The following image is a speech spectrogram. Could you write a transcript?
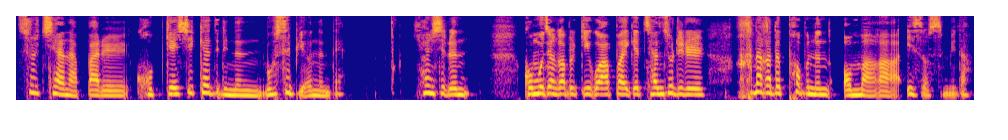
술 취한 아빠를 곱게 씻겨드리는 모습이었는데 현실은 고무장갑을 끼고 아빠에게 잔소리를 하나가득 퍼붓는 엄마가 있었습니다.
